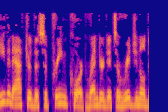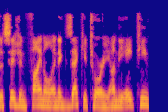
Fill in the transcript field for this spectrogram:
even after the Supreme Court rendered its original decision final and executory on 18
